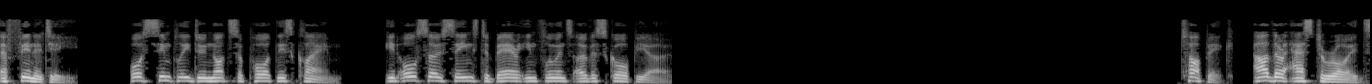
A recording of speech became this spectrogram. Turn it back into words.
affinity, or simply do not support this claim. It also seems to bear influence over Scorpio. Other asteroids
